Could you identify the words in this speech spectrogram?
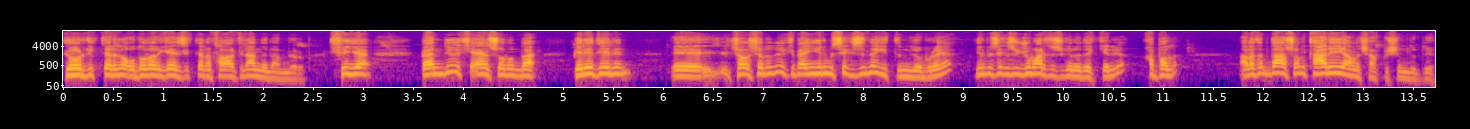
gördüklerine, odaları gezdiklerine falan filan da inanmıyorum. Şey ya, ben diyor ki en sonunda belediyenin e, çalışanı diyor ki ben 28'inde gittim diyor buraya. 28'i cumartesi günü denk geliyor. Kapalı. Anladım. Daha sonra tarihi yanlış yapmışımdır diyor.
